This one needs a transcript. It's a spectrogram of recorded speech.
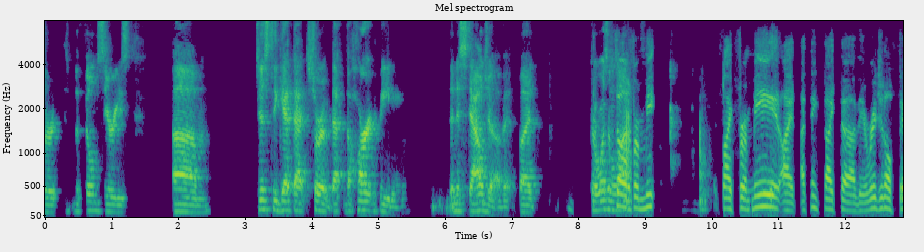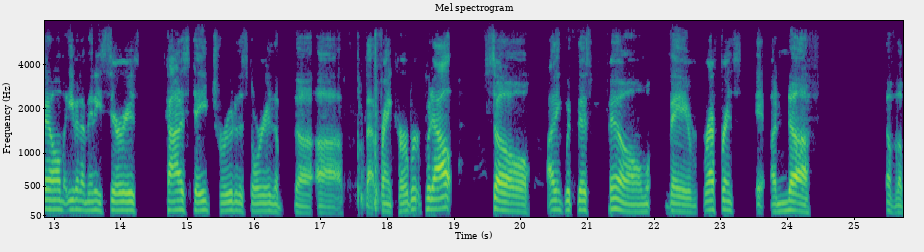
or the film series, um, just to get that sort of that the heart beating, the nostalgia of it. But there wasn't a lot. so Of, for me it's like for me i i think like the the original film even a mini series kind of stayed true to the story of the the uh that frank herbert put out so i think with this film they referenced it enough of the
